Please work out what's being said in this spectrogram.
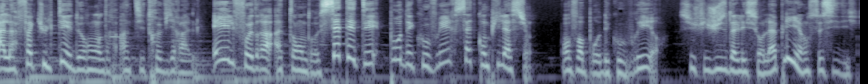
a la faculté de rendre un titre viral. Et il faudra attendre cet été pour découvrir cette compilation. Enfin, pour découvrir, suffit juste d'aller sur l'appli, hein, ceci dit.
